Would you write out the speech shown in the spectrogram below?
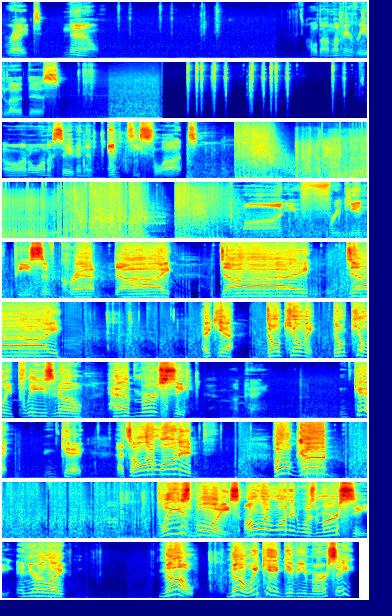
Right. Now. Hold on, let me reload this. Oh, I don't want to save in an empty slot. Come on, you piece of crap. Die! Die! Die! Heck yeah! Don't kill me! Don't kill me, please, no! Have mercy! Okay. Okay. Okay. That's all I wanted! Oh god! Please, boys! All I wanted was mercy! And you're like, No! No, we can't give you mercy!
